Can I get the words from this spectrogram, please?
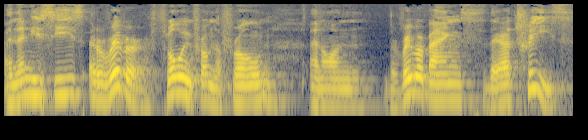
And then he sees a river flowing from the throne, and on the river banks there are trees.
